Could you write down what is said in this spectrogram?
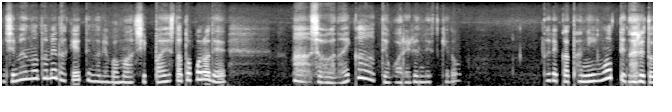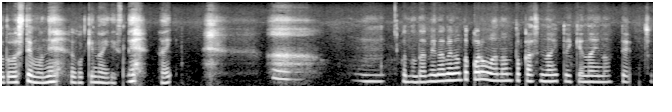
自分のためだけってなればまあ失敗したところでまあしょうがないかって終われるんですけど。誰か他人をってなるとどうしてもね動けないですね。はい。はあ。うん。このダメダメなところはなんとかしないといけないなってちょっ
